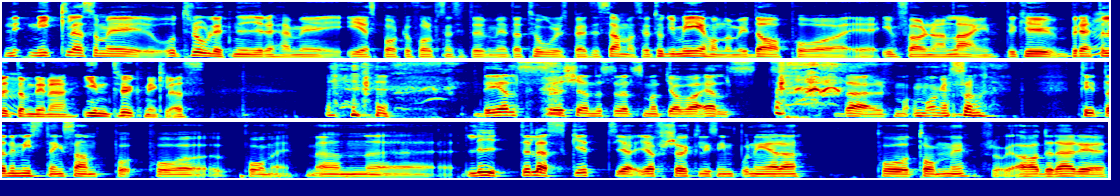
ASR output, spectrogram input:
Ni- Niklas som är otroligt ny i det här med e-sport och folk som sitter med datorer och spelar tillsammans. Jag tog ju med honom idag på eh, Inferno Online. Du kan ju berätta lite om dina intryck Niklas. Dels kändes det väl som att jag var äldst där. Må- Många som tittade misstänksamt på, på, på mig. Men eh, lite läskigt. Jag, jag försökte liksom imponera på Tommy. Fråga, ja det där är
